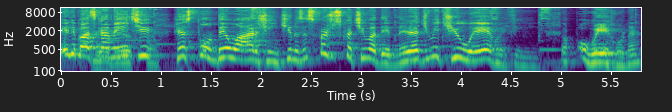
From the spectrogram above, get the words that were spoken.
Ele basicamente Deus, respondeu à Argentina, essa foi a justificativa dele, né? Ele admitiu o erro, enfim. O erro, né?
